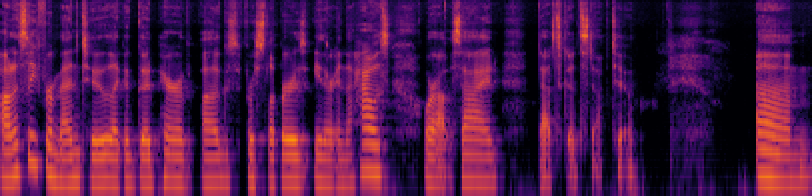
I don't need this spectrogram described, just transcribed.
Honestly, for men too, like a good pair of Uggs for slippers, either in the house or outside. That's good stuff too. Um,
